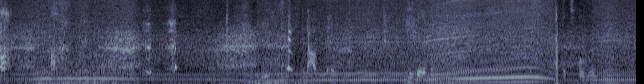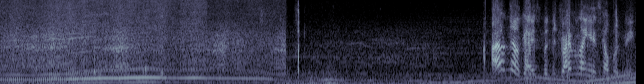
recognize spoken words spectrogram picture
Oh. Stop it. I don't know, guys, but the driving light is helping me.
